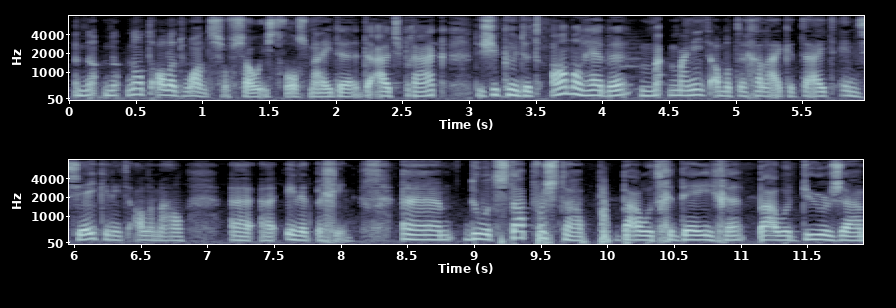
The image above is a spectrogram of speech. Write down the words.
not, not, all at once of zo is het volgens mij de, de uitspraak. Dus je kunt het allemaal hebben, maar, maar niet allemaal tegelijkertijd. En zeker niet allemaal in het begin. Ehm, doe het stap voor stap. Bouw het gedegen, bouw het duurzaam.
